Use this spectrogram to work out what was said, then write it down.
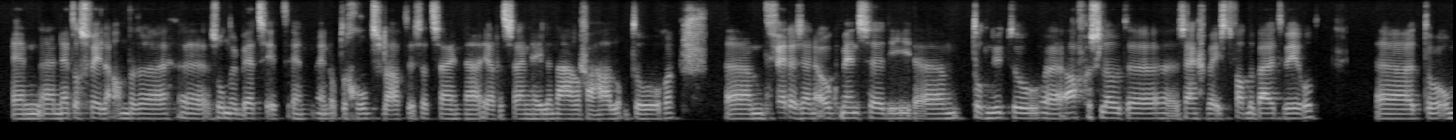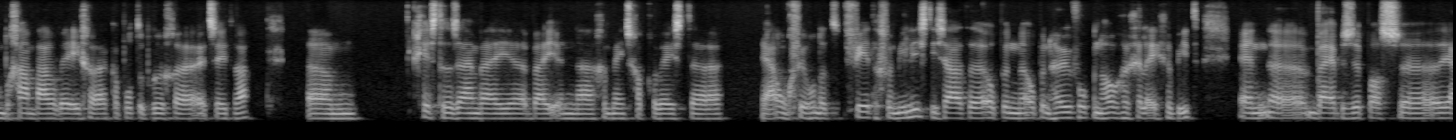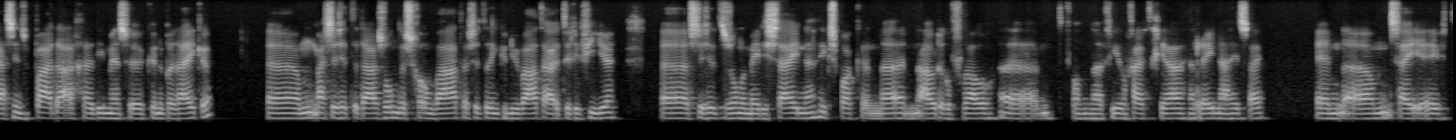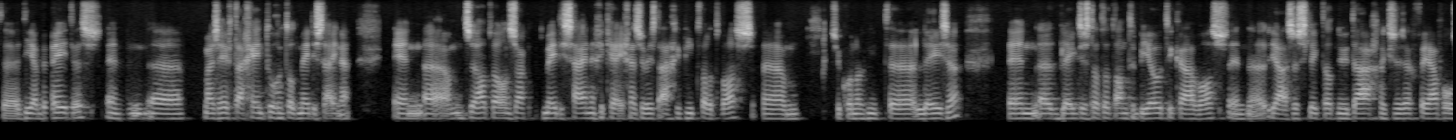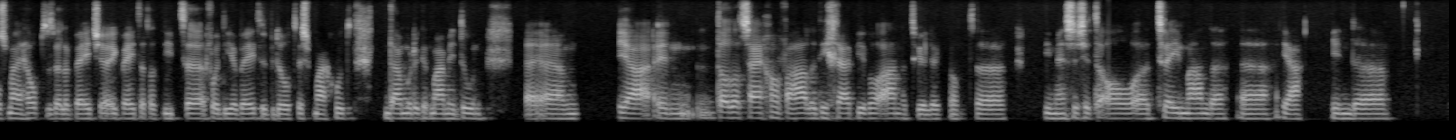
En net als vele anderen zonder bed zit en, en op de grond slaapt. Dus dat zijn, ja, dat zijn hele nare verhalen om te horen. Um, verder zijn er ook mensen die um, tot nu toe afgesloten eh, zijn geweest van de buitenwereld. Uh, door onbegaanbare wegen, kapotte bruggen, et cetera. Um, gisteren zijn wij uh, bij een gemeenschap geweest, ja, ongeveer 140 families. Die zaten op een, op een heuvel, op een hoger gelegen gebied. En wij hebben ze pas ja, sinds een paar dagen die mensen kunnen bereiken. Um, maar ze zitten daar zonder schoon water. Ze drinken nu water uit de rivier. Ze zitten zonder medicijnen. Ik sprak een, een oudere vrouw uh, van 54 jaar, Rena heet zij. En um, zij heeft diabetes, en, maar ze heeft daar geen toegang tot medicijnen. En um, ze had wel een zak met medicijnen gekregen en ze wist eigenlijk niet wat het was. ze kon ook niet lezen. En het bleek dus dat het antibiotica was. En ja, ze slikt dat nu dagelijks. Ze zegt van ja, volgens mij helpt het wel een beetje. Ik weet dat het niet voor diabetes bedoeld is, maar goed, daar moet ik het maar mee doen. Ja, en dat, dat zijn gewoon verhalen die grijp je wel aan natuurlijk. Want die mensen zitten al twee maanden ja, in de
